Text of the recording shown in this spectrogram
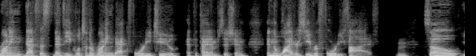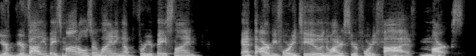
running that's the, that's equal to the running back 42 at the tight end position and the wide receiver 45. Hmm. So your your value based models are lining up for your baseline at the RB 42 and the wide receiver 45 marks.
